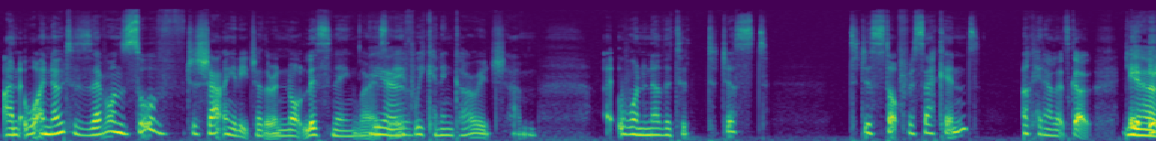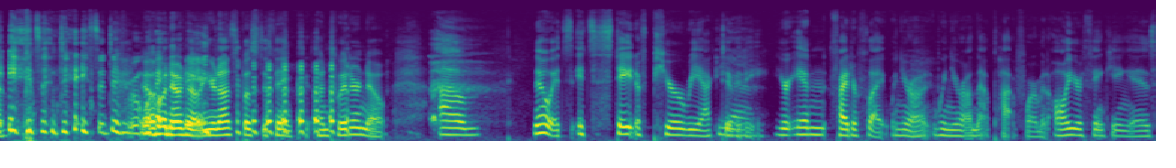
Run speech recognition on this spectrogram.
and what I noticed is everyone's sort of just shouting at each other and not listening. Whereas yeah. if we can encourage um, one another to, to just to just stop for a second, okay, now let's go. Yeah, it, it, it's a it's a different no, way. No, no, no. You're not supposed to think on Twitter. No. Um, no, it's it's a state of pure reactivity. Yeah. You're in fight or flight when you're on when you're on that platform, and all you're thinking is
